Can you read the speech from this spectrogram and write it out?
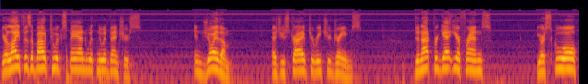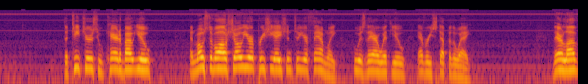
Your life is about to expand with new adventures. Enjoy them as you strive to reach your dreams. Do not forget your friends, your school, the teachers who cared about you, and most of all, show your appreciation to your family who is there with you every step of the way. Their love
